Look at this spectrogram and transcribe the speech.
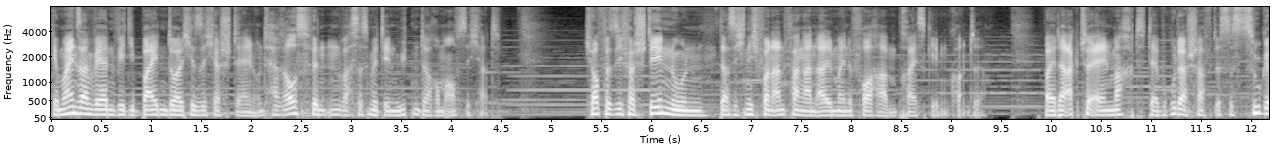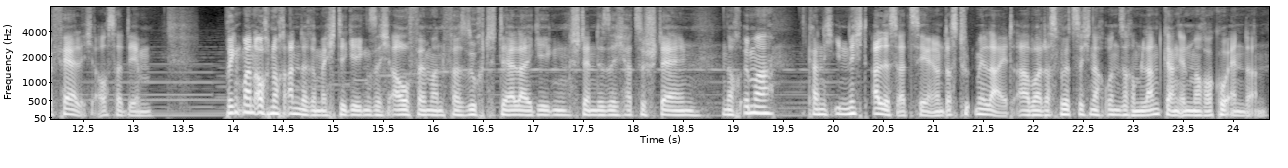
Gemeinsam werden wir die beiden Dolche sicherstellen und herausfinden, was es mit den Mythen darum auf sich hat. Ich hoffe, Sie verstehen nun, dass ich nicht von Anfang an all meine Vorhaben preisgeben konnte. Bei der aktuellen Macht der Bruderschaft ist es zu gefährlich. Außerdem bringt man auch noch andere Mächte gegen sich auf, wenn man versucht, derlei Gegenstände sicherzustellen. Noch immer kann ich Ihnen nicht alles erzählen und das tut mir leid, aber das wird sich nach unserem Landgang in Marokko ändern.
